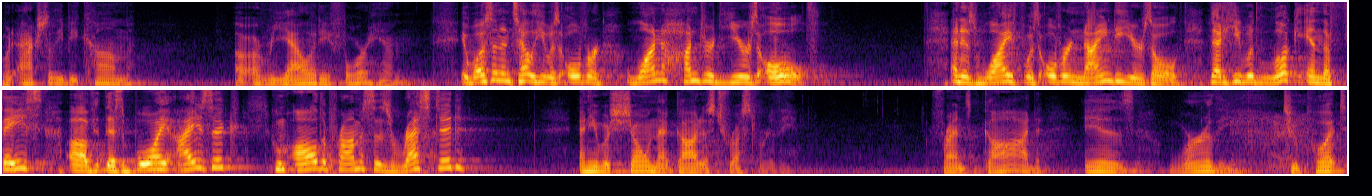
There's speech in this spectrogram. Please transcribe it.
would actually become a, reality for him. It wasn't until he was over 100 years old and his wife was over 90 years old that he would look in the face of this boy Isaac, whom all the promises rested, and he was shown that God is trustworthy. Friends, God is worthy to put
